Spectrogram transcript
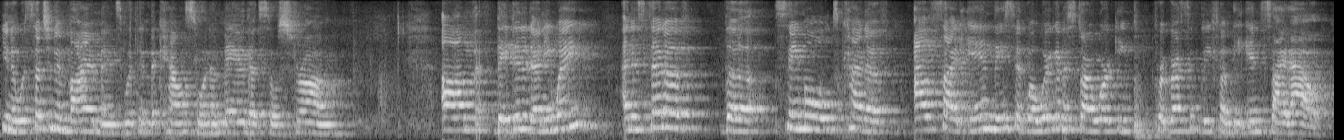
you know, with such an environment within the council and a mayor that's so strong? Um, they did it anyway, and instead of the same old kind of outside in, they said, well, we're going to start working progressively from the inside out.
